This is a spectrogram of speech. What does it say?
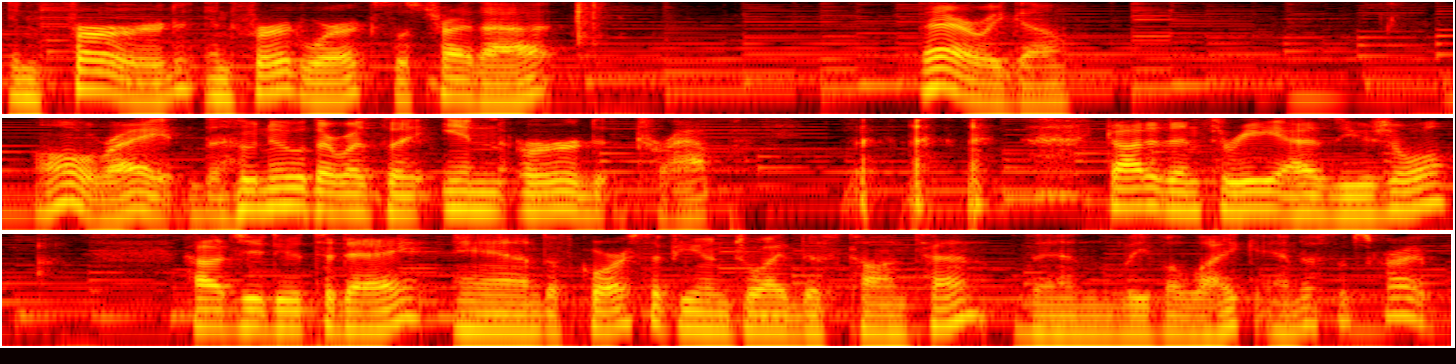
Inferred. Inferred works. Let's try that. There we go. All right. Who knew there was the in-erd trap? Got it in three as usual. How'd you do today? And of course, if you enjoyed this content, then leave a like and a subscribe.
